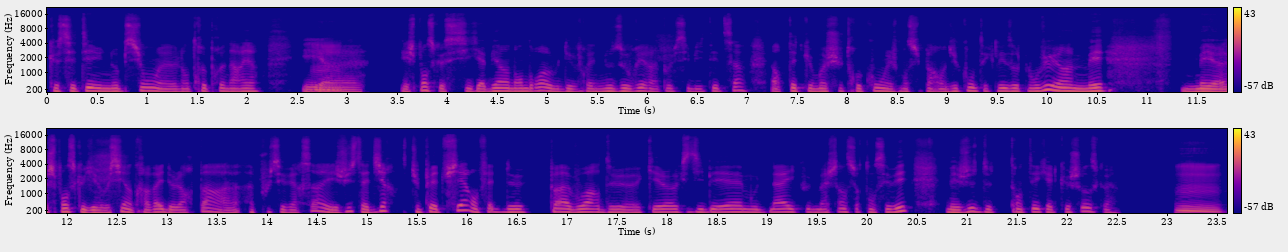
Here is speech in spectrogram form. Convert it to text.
que c'était une option, l'entrepreneuriat et Mmh. et je pense que s'il y a bien un endroit où ils devraient nous ouvrir la possibilité de ça, alors peut-être que moi je suis trop con et je m'en suis pas rendu compte et que les autres l'ont vu, hein, mais mais je pense qu'il y a aussi un travail de leur part à à pousser vers ça et juste à dire tu peux être fier en fait de pas avoir de, Kellogg's, d'IBM ou de Nike ou de machin sur ton CV, mais juste de tenter quelque chose, quoi. Mmh.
